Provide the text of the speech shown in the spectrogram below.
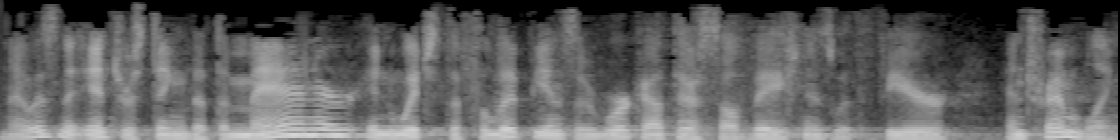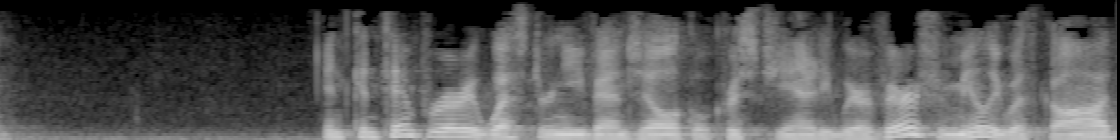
Now, isn't it interesting that the manner in which the Philippians would work out their salvation is with fear and trembling? In contemporary Western evangelical Christianity, we are very familiar with God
